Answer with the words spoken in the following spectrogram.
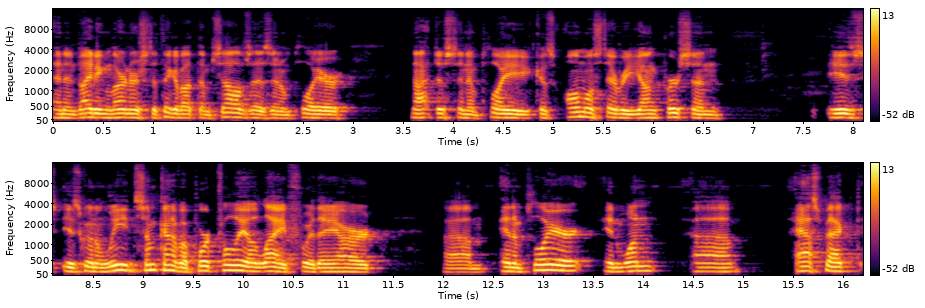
and inviting learners to think about themselves as an employer not just an employee, because almost every young person is is going to lead some kind of a portfolio life where they are um, an employer in one uh, aspect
